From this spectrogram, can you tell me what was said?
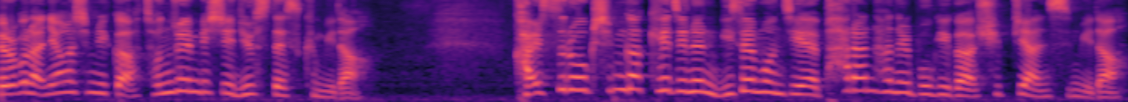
여러분 안녕하십니까? 전주 MBC 뉴스데스크입니다. 갈수록 심각해지는 미세먼지에 파란 하늘 보기가 쉽지 않습니다.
